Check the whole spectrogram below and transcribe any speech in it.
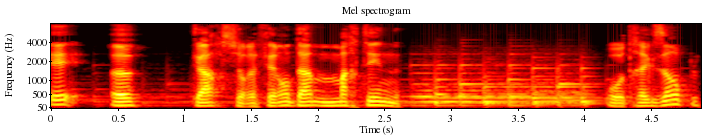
et E, car se référant à Martine. Autre exemple,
